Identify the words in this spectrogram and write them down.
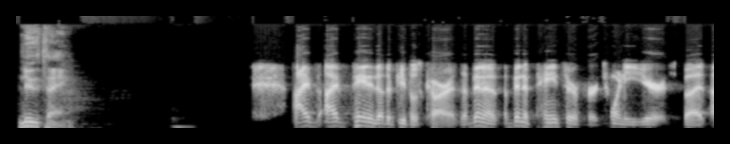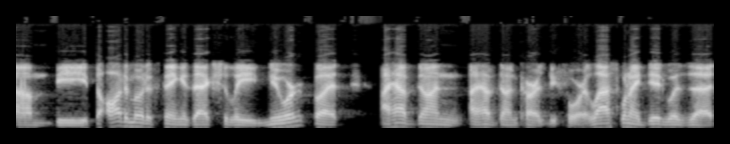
new thing? I've I've painted other people's cars. I've been a I've been a painter for 20 years, but um, the the automotive thing is actually newer. But I have done I have done cars before. Last one I did was a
